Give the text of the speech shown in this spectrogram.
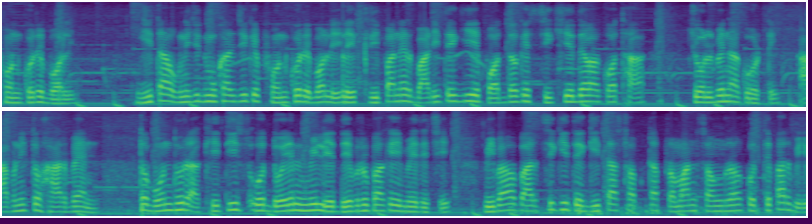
ফোন করে বলে। গীতা অগ্নিজিৎ মুখার্জিকে ফোন করে বলে, কৃপানের বাড়িতে গিয়ে পদ্মকে শিখিয়ে দেওয়া কথা চলবে না কোর্টে। আপনি তো হারবেন। তো বন্ধুরা, ক্ষিতীশ ও দোয়েল মিলে দেবরূপাকেই মেরেছে। বিবাহ বার্ষিকীতে গীতা সবটা প্রমাণ সংগ্রহ করতে পারবে?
